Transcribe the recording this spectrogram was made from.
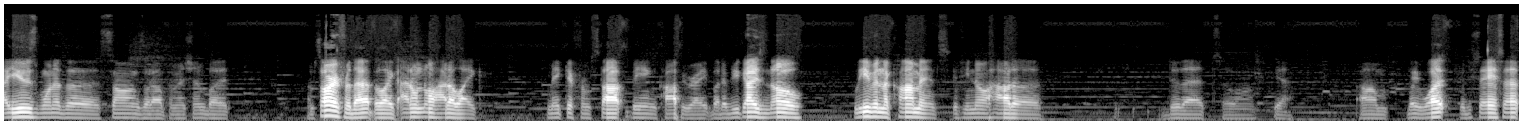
I used one of the songs without permission, but I'm sorry for that. But like, I don't know how to like make it from stop being copyright. But if you guys know, leave in the comments if you know how to do that. So um, yeah. Um, wait, what? Did you say, ASAP?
